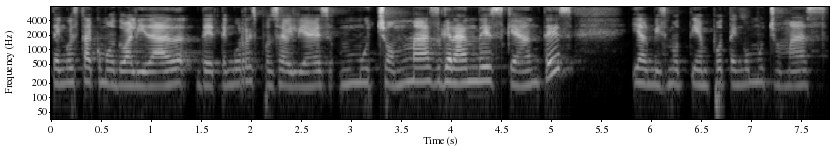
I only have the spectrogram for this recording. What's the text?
tengo esta como dualidad de tengo responsabilidades mucho más grandes que antes y al mismo tiempo tengo mucho más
